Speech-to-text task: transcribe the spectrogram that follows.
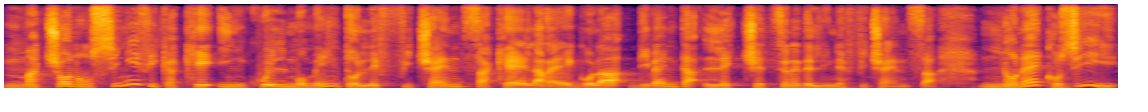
ma ciò non significa che in quel momento l'efficienza che è la regola diventa l'eccezione dell'inefficienza. Non è così,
